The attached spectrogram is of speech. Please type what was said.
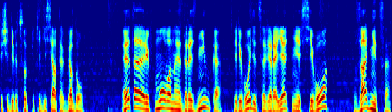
1950-х годов. Эта рифмованная дразнилка переводится вероятнее всего «задница,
